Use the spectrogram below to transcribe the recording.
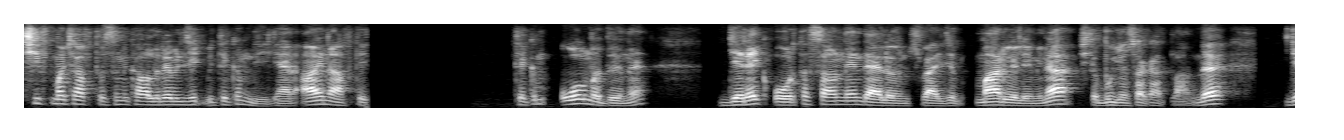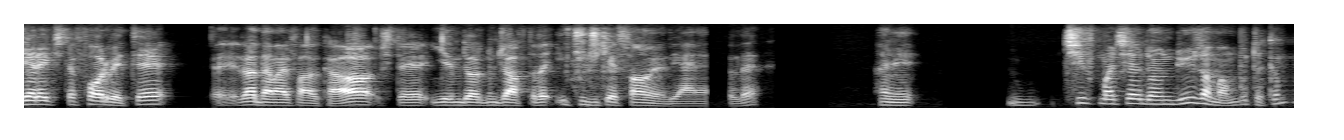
çift maç haftasını kaldırabilecek bir takım değil. Yani aynı hafta takım olmadığını gerek orta sahanın en değerli oyuncusu bence Mario Lemina işte bugün sakatlandı. Gerek işte forveti e, Radamel Falcao işte 24. haftada 3. kez falan oynadı yani herhalde. Hani çift maça döndüğü zaman bu takım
